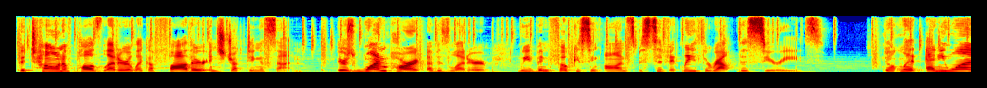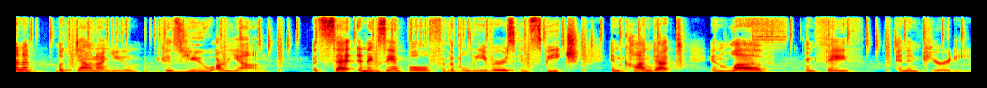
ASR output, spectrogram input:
the tone of Paul's letter like a father instructing a son. There's one part of his letter we've been focusing on specifically throughout this series. Don't let anyone look down on you because you are young, but set an example for the believers in speech, in conduct, in love, in faith, and in purity.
